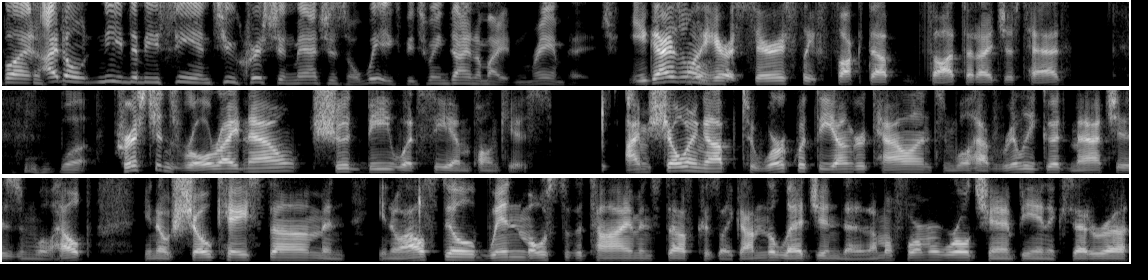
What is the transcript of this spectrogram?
but I don't need to be seeing two Christian matches a week between Dynamite and Rampage. You guys want to hear a seriously fucked up thought that I just had? What? Christian's role right now should be what CM Punk is. I'm showing up to work with the younger talent and we'll have really good matches and we'll help, you know, showcase them. And, you know, I'll still win most of the time and stuff because, like, I'm the legend and I'm a former world champion, etc.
